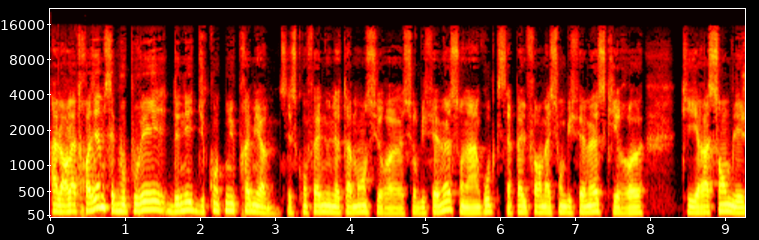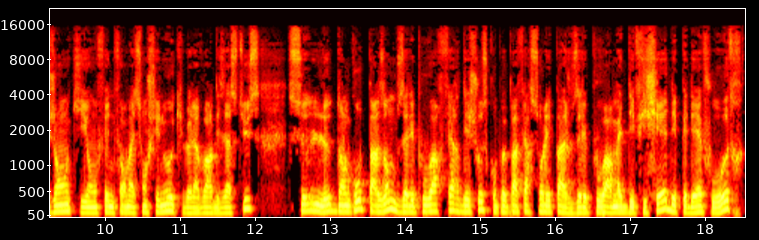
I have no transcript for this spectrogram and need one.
alors la troisième, c'est que vous pouvez donner du contenu premium. C'est ce qu'on fait nous notamment sur euh, sur Bifamous. On a un groupe qui s'appelle Formation Bifamous qui qui rassemble les gens qui ont fait une formation chez nous et qui veulent avoir des astuces. dans le groupe, par exemple, vous allez pouvoir faire des choses qu'on peut pas faire sur les pages. Vous allez pouvoir mettre des fichiers, des PDF ou autres.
